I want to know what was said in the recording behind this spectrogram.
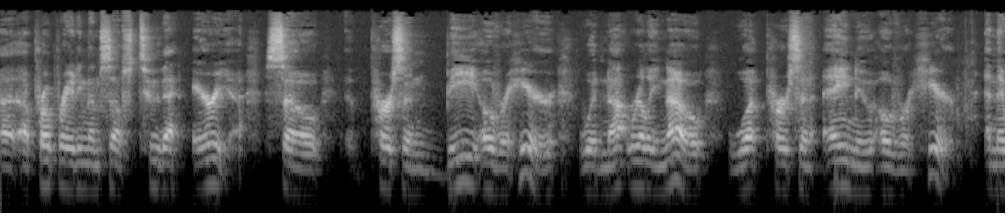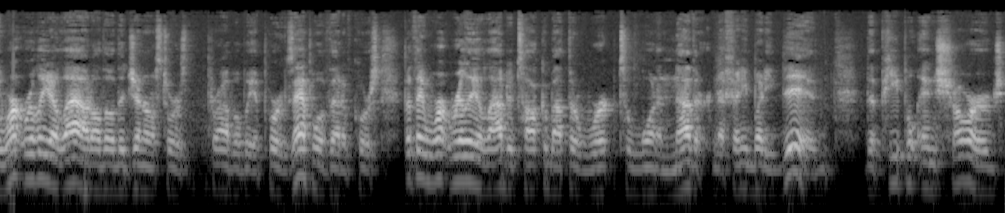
uh, appropriating themselves to that area. So person B over here would not really know what person A knew over here. And they weren't really allowed, although the general store is probably a poor example of that, of course, but they weren't really allowed to talk about their work to one another. And if anybody did, the people in charge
